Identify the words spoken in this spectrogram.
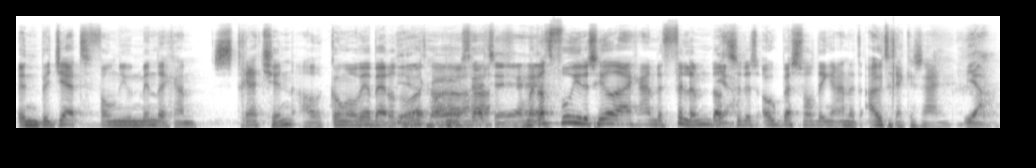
een budget van een miljoen minder gaan stretchen. Al komen we alweer bij dat woord. ja, ja. Maar dat voel je dus heel erg aan de film. Dat Ja. ze dus ook best wel dingen aan het uitrekken zijn. Ja.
